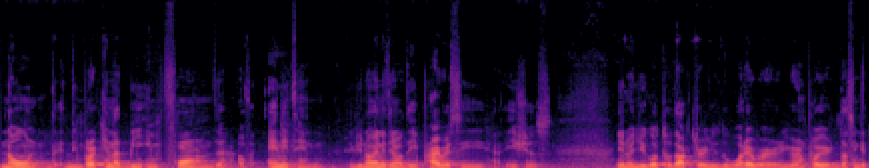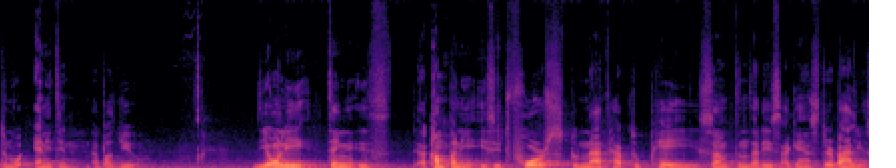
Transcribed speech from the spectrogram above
known, the employer cannot be informed of anything. If you know anything about the privacy issues, you know, you go to a doctor, you do whatever, your employer doesn't get to know anything about you. The only thing is, a company is it forced to not have to pay something that is against their values.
